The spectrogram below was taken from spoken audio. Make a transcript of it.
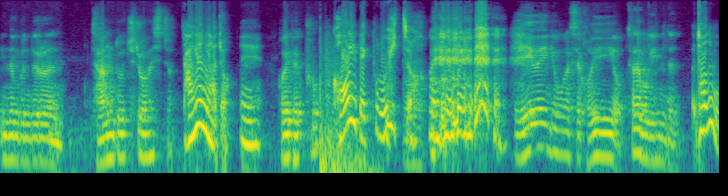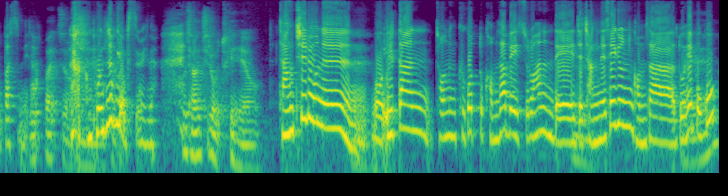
있는 분들은 장도 치료하시죠? 당연히 하죠. 예. 거의 100%? 거의 100% 있죠. 어. 예. 예외인 경우가 진짜 거의 없- 찾아보기 힘든. 저는 못 봤습니다. 못 봤죠. 본 적이 없습니다. 그 장치를 어떻게 해요? 장 치료는 네. 뭐 일단 저는 그것도 검사 베이스로 하는데 이제 음. 장내 세균 검사도 네. 해보고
